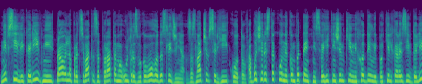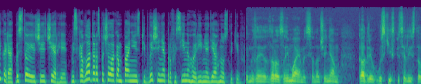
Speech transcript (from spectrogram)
Не всі лікарі вміють правильно працювати з апаратами ультразвукового дослідження, зазначив Сергій Котов. Аби через таку некомпетентність вагітні жінки не ходили по кілька разів до лікаря, вистоюючи черги. Міська влада розпочала кампанію з підвищення професійного рівня діагностиків. Ми зараз займаємося навчанням кадрів вузьких спеціалістів,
